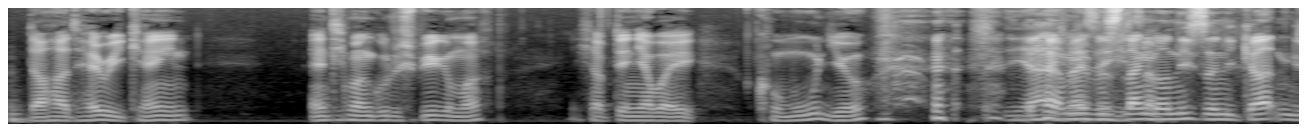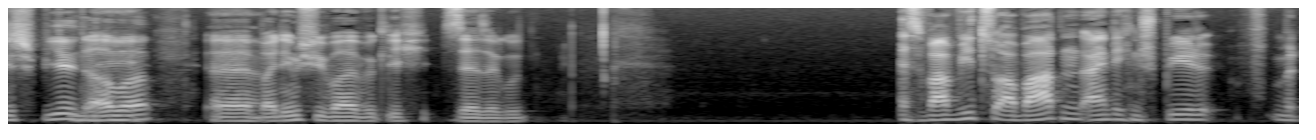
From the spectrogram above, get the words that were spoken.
Da hat Harry Kane endlich mal ein gutes Spiel gemacht. Ich habe den ja bei Comunio. Ja, Der hat mir bislang noch nicht so in die Karten gespielt, Nee. aber äh, Ja. bei dem Spiel war er wirklich sehr, sehr gut. es war wie zu erwarten eigentlich ein Spiel mit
